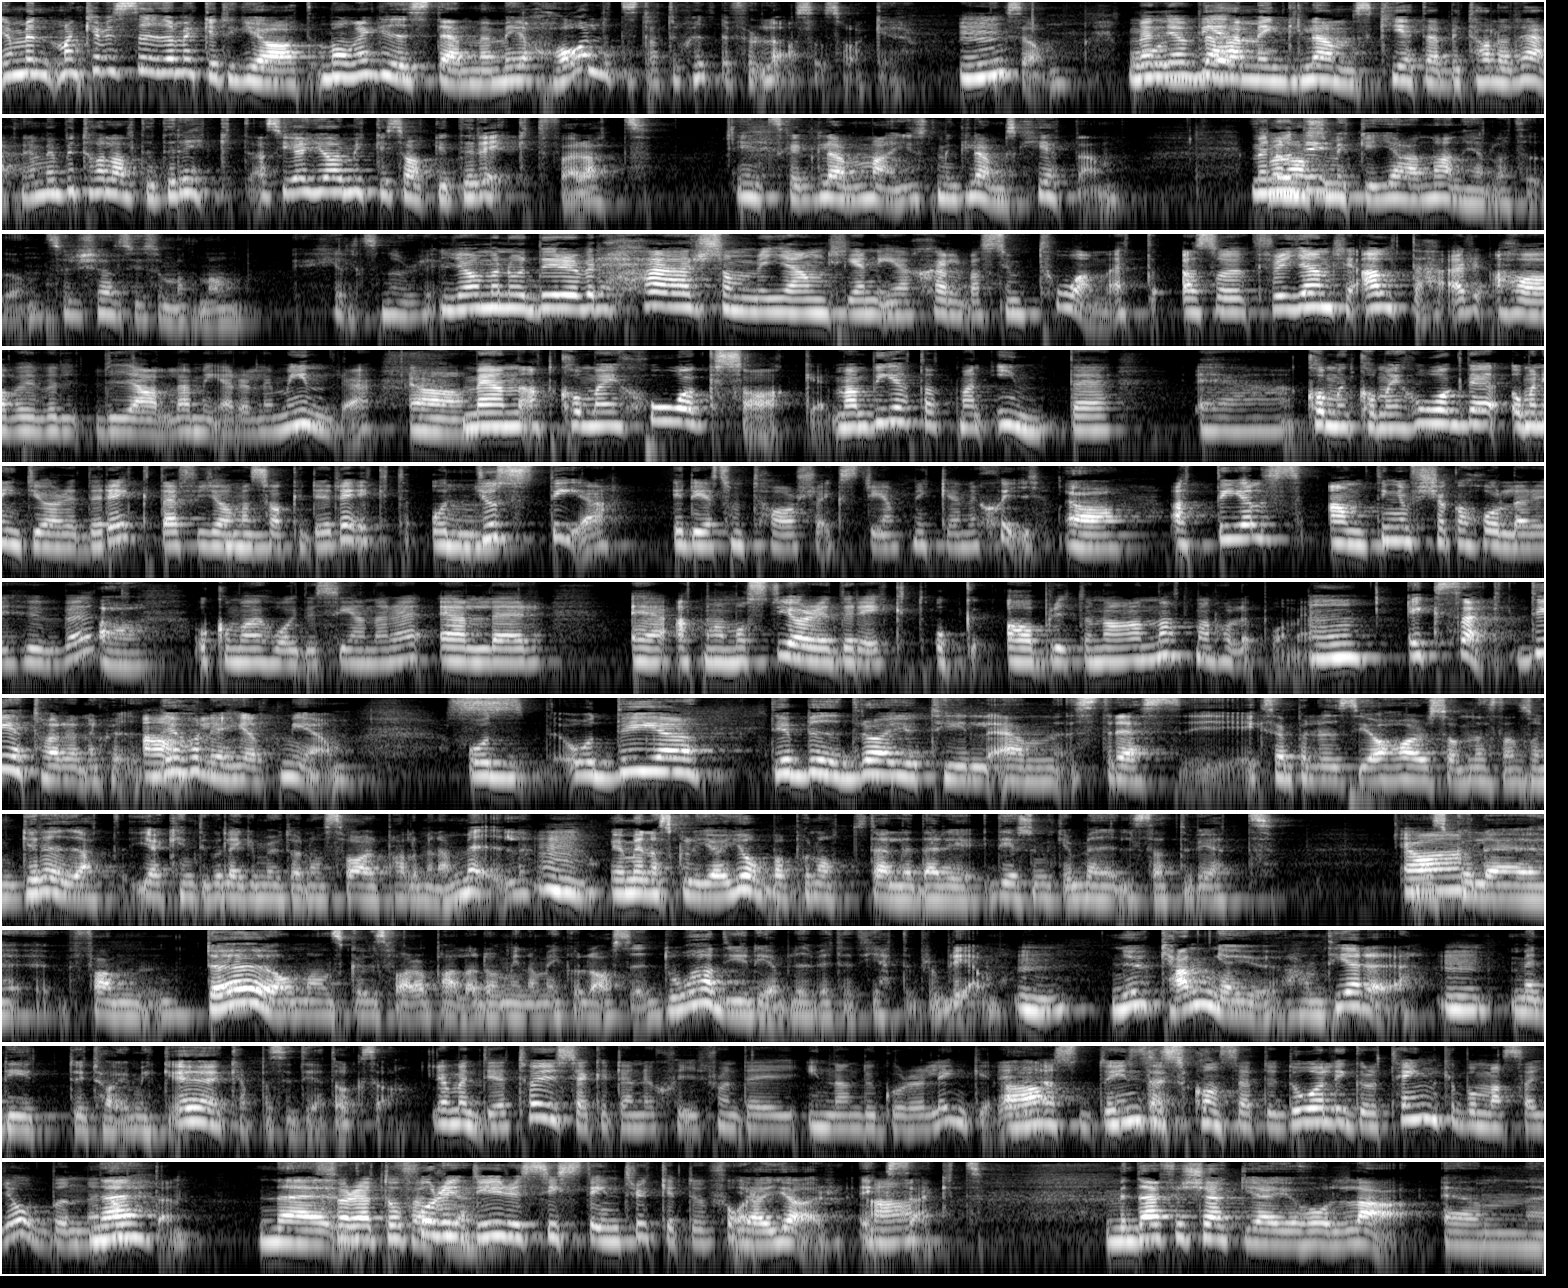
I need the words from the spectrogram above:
ja men man kan väl säga mycket tycker jag, att många grejer stämmer, men jag har lite strategier för att lösa saker. Liksom. Men och jag det vet- här med glömskhet, att betala räkningar, men jag betalar alltid direkt. Alltså jag gör mycket saker direkt för att jag inte ska glömma, just med glömskheten. Men man har det- så mycket i hjärnan hela tiden, så det känns ju som att man helt snurrig. Ja, men och det är väl här som egentligen är själva symptomet. Alltså, för egentligen allt det här har vi väl vi alla mer eller mindre. Ja. Men att komma ihåg saker. Man vet att man inte eh, kommer komma ihåg det om man inte gör det direkt. Därför gör Mm. man saker direkt. Och just det är det som tar så extremt mycket energi. Ja, Att dels antingen försöka hålla det i huvudet Ja. och komma ihåg det senare, eller eh, att man måste göra det direkt och avbryta något annat man håller på med. Mm, exakt, det tar energi. Ja. Det håller jag helt med om. Och, och det, det bidrar ju till en stress. Exempelvis, jag har som, nästan som grej att jag kan inte gå och lägga mig utan att ha svarat på alla mina mejl. Mm. Och jag menar, skulle jag jobba på något ställe där det, det är så mycket mejl så att du vet, Ja. man skulle fan dö om man skulle svara på alla dem innan man gick och la sig. Då hade ju det blivit ett jätteproblem. Mm. Nu kan jag ju hantera det, men det, det tar ju mycket kapacitet också. Ja, men det tar ju säkert energi från dig innan du går och lägger dig. Ja, alltså, det är inte exakt. så konstigt att du då ligger och tänker på massa jobb under Nej. natten. När, För att då får du, det är ju det sista intrycket du får. jag gör. Exakt. Men där försöker jag ju hålla en,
